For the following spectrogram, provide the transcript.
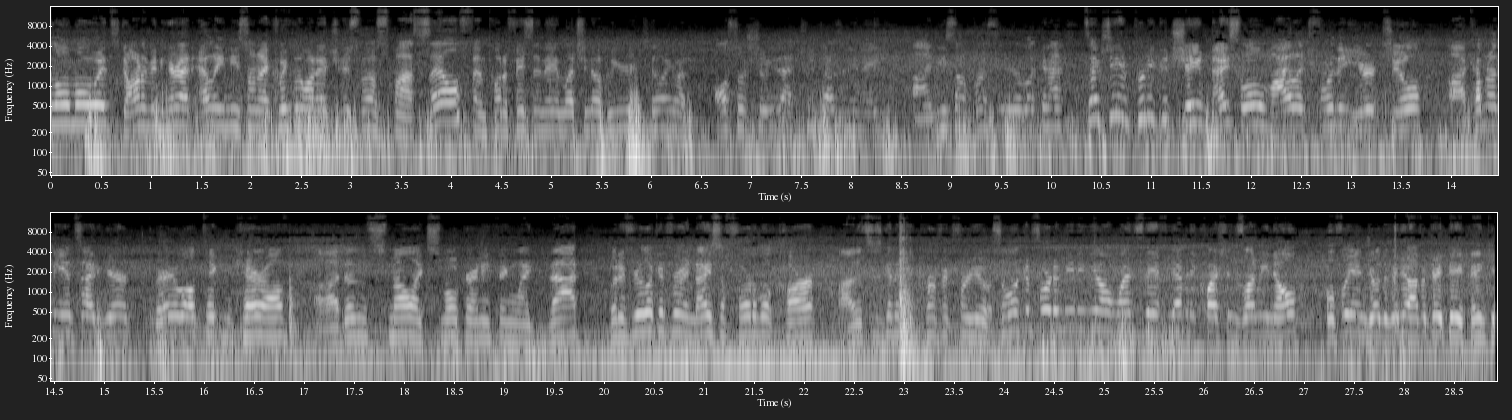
Lomo, it's Donovan here at LA Nissan. I quickly want to introduce myself and put a face in name, let you know who you're dealing with. Also show you that 2008 uh, Nissan Versa you're looking at. It's actually in pretty good shape, nice low mileage for the year too. Uh, coming on the inside here, very well taken care of. Uh, doesn't smell like smoke or anything like that. But if you're looking for a nice, affordable car, uh, this is going to be perfect for you. So looking forward to meeting you on Wednesday. If you have any questions, let me know. Hopefully you enjoyed the video. Have a great day. Thank you.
